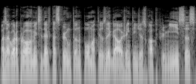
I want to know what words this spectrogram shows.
Mas agora provavelmente você deve estar se perguntando: pô, Matheus, legal, já entendi as quatro premissas,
